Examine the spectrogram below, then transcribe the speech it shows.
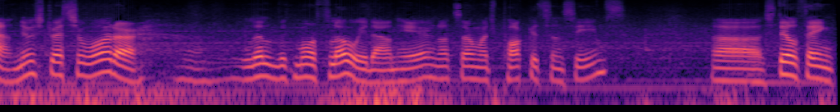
Yeah, new stretch of water. A little bit more flowy down here, not so much pockets and seams. Uh, still think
